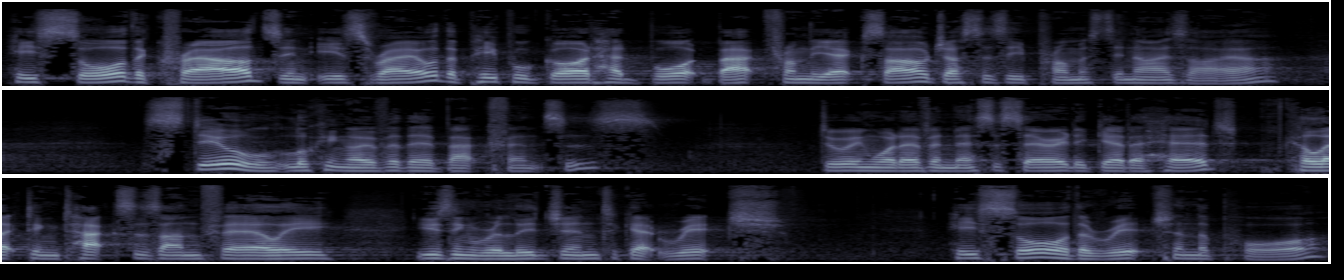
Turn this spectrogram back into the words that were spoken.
he saw the crowds in Israel, the people God had brought back from the exile, just as he promised in Isaiah, still looking over their back fences, doing whatever necessary to get ahead, collecting taxes unfairly, using religion to get rich. He saw the rich and the poor,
